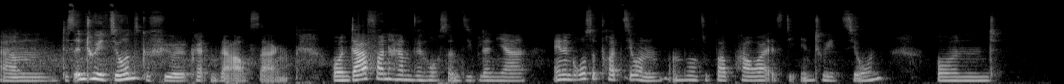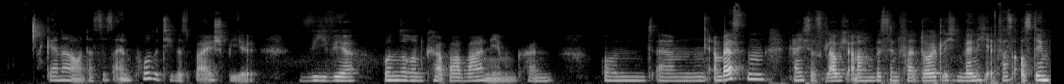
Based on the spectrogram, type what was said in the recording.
ähm, das Intuitionsgefühl könnten wir auch sagen. Und davon haben wir Hochsensiblen ja eine große Portion. Unsere Superpower ist die Intuition und Genau, das ist ein positives Beispiel, wie wir unseren Körper wahrnehmen können. Und ähm, am besten kann ich das, glaube ich, auch noch ein bisschen verdeutlichen, wenn ich etwas aus dem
